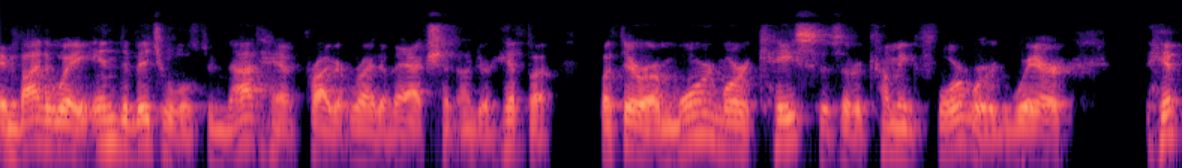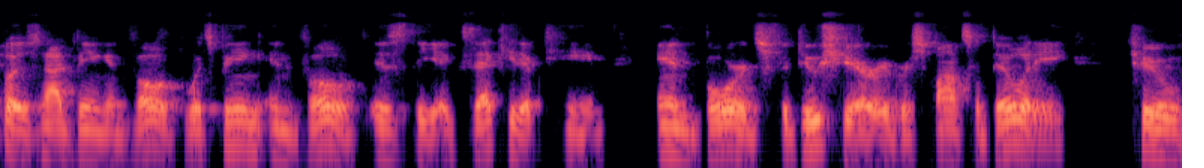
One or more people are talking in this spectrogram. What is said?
and by the way, individuals do not have private right of action under HIPAA, but there are more and more cases that are coming forward where HIPAA is not being invoked. What's being invoked is the executive team and board's fiduciary responsibility to,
